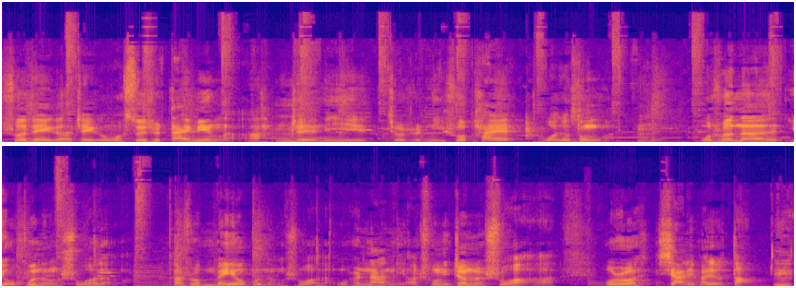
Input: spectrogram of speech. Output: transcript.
说这个这个我随时待命的啊，这你就是你说拍我就动换。嗯，我说那有不能说的吗？他说没有不能说的。我说那你要冲你这么说啊，我说我下礼拜就到。嗯，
